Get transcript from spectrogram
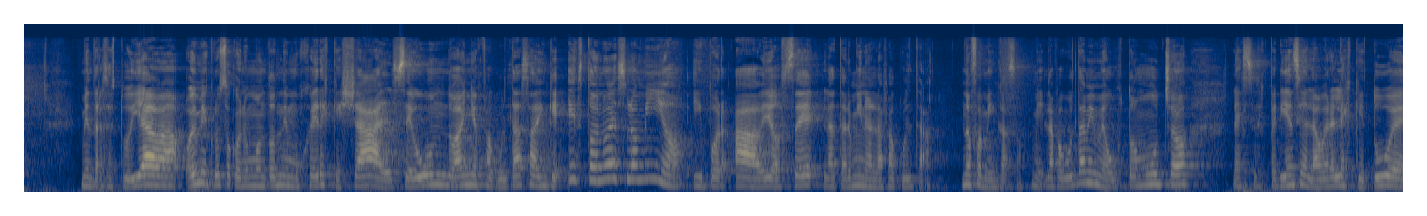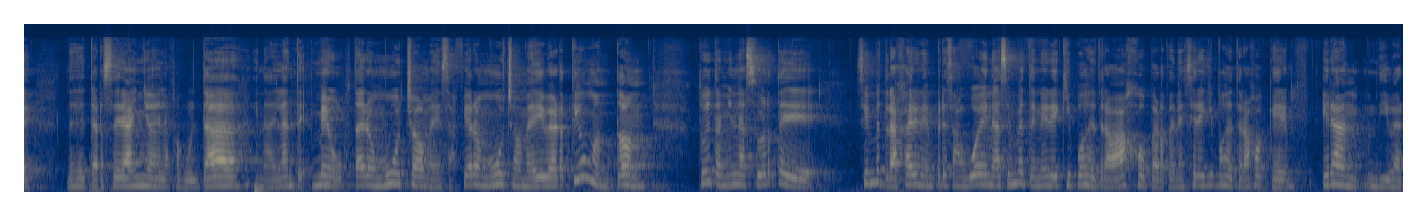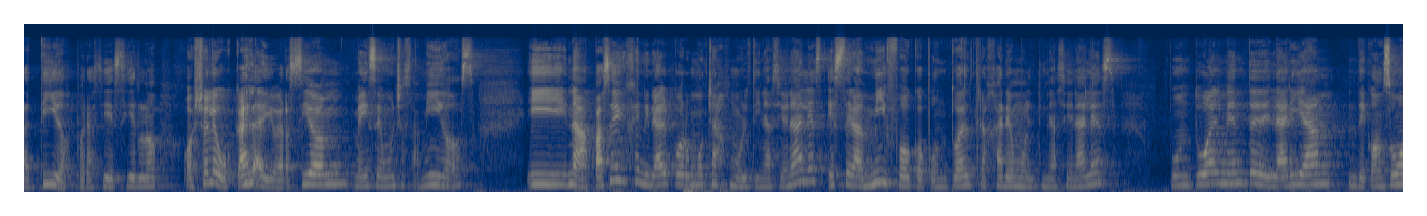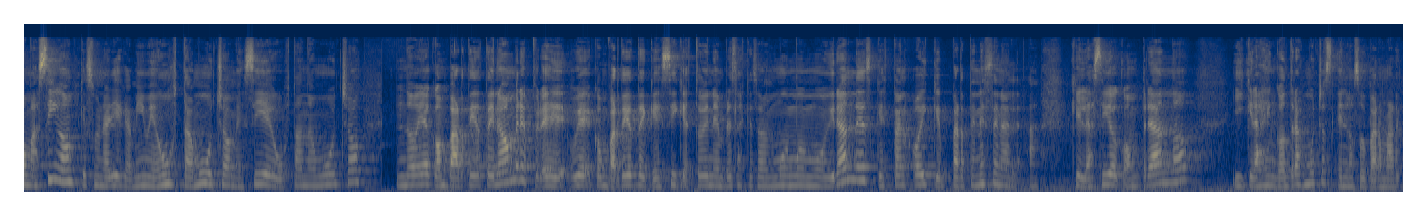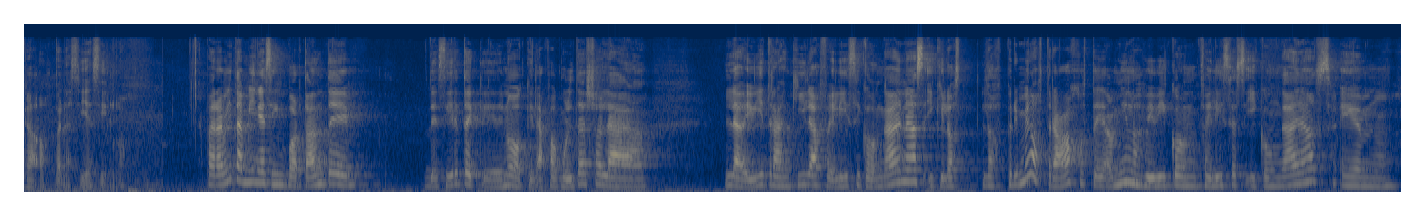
mientras estudiaba. Hoy me cruzo con un montón de mujeres que ya al segundo año de facultad saben que esto no es lo mío y por A, B o C la termino en la facultad. No fue mi caso. La facultad a mí me gustó mucho. Las experiencias laborales que tuve desde tercer año de la facultad en adelante me gustaron mucho, me desafiaron mucho, me divertí un montón. Tuve también la suerte de siempre trabajar en empresas buenas, siempre tener equipos de trabajo, pertenecer a equipos de trabajo que eran divertidos, por así decirlo, o yo le buscaba la diversión, me hice muchos amigos. Y nada, pasé en general por muchas multinacionales, ese era mi foco puntual, trabajar en multinacionales, puntualmente del área de consumo masivo, que es un área que a mí me gusta mucho, me sigue gustando mucho, no voy a compartirte nombres, pero eh, voy a compartirte que sí, que estoy en empresas que son muy, muy, muy grandes, que están hoy, que pertenecen a, la, que las sigo comprando y que las encontrás muchos en los supermercados, por así decirlo. Para mí también es importante decirte que, de nuevo, que la facultad yo la, la viví tranquila, feliz y con ganas, y que los, los primeros trabajos también los viví con felices y con ganas. Em,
